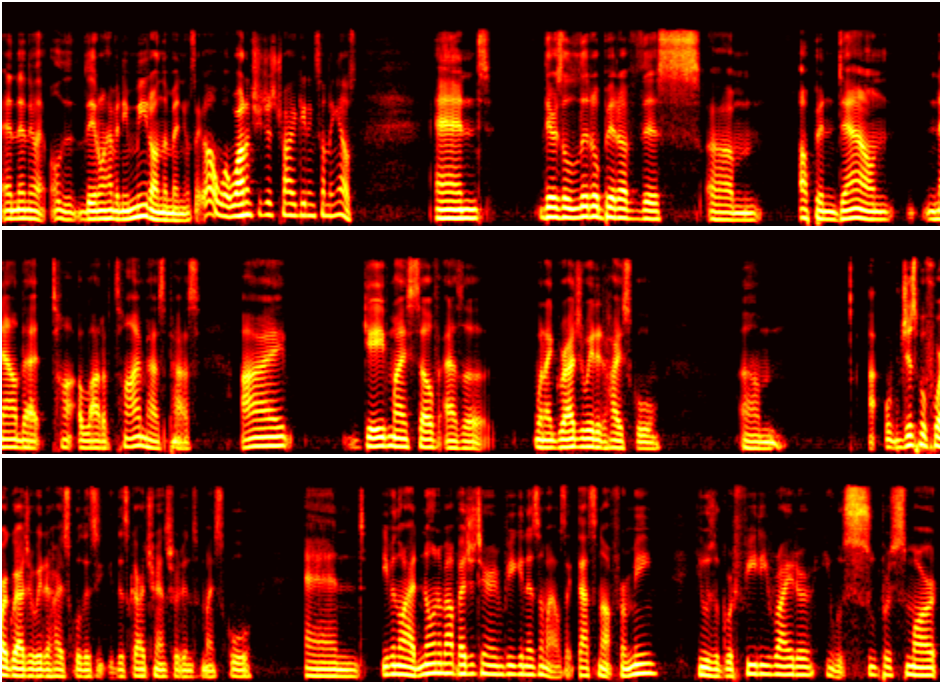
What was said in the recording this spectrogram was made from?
and then they're like, oh, they don't have any meat on the menu. It's like, oh, well, why don't you just try getting something else? And there's a little bit of this um, up and down now that a lot of time has passed. I gave myself as a when I graduated high school. Um, just before I graduated high school, this this guy transferred into my school, and even though I had known about vegetarian veganism, I was like, that's not for me. He was a graffiti writer. He was super smart.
